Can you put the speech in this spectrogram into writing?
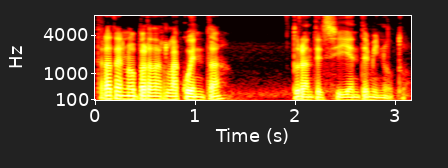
Trata de no perder la cuenta durante el siguiente minuto.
